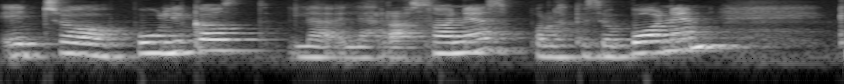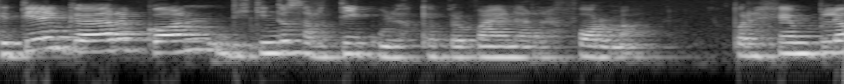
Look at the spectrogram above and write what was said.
hecho públicos las razones por las que se oponen, que tienen que ver con distintos artículos que propone la reforma. Por ejemplo,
